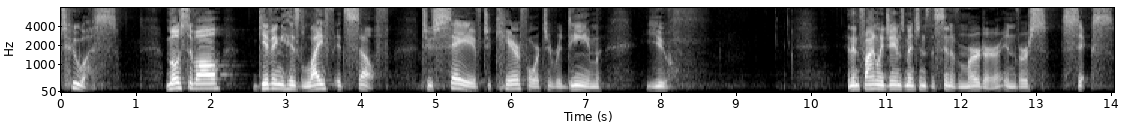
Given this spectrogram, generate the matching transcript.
to us. Most of all, giving his life itself to save, to care for, to redeem you. And then finally, James mentions the sin of murder in verse 6.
